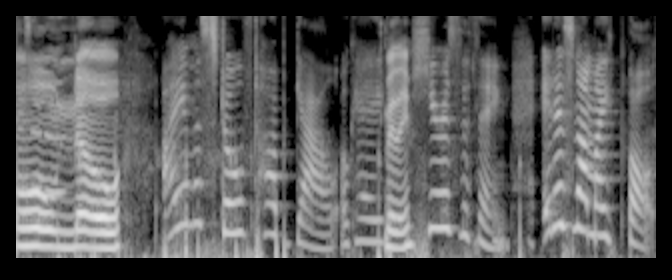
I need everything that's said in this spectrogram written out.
oh no. I am a stovetop gal, okay? Really? Here's the thing. It is not my fault.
